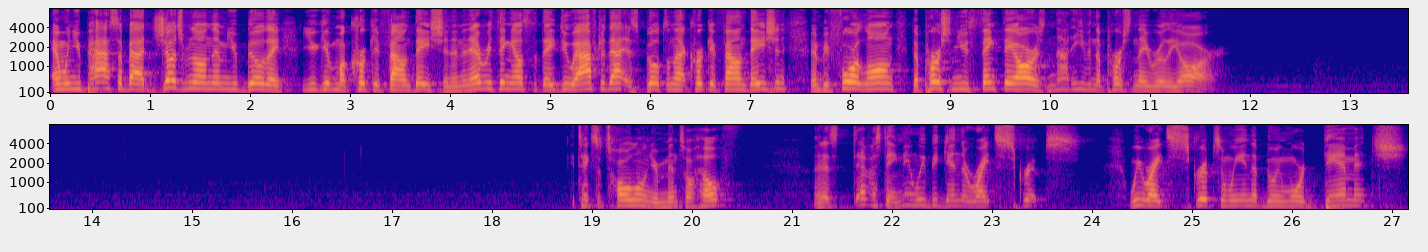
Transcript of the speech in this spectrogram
And when you pass a bad judgment on them, you build a, you give them a crooked foundation. And then everything else that they do after that is built on that crooked foundation. And before long, the person you think they are is not even the person they really are. It takes a toll on your mental health, and it's devastating. Man, we begin to write scripts. We write scripts and we end up doing more damage,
